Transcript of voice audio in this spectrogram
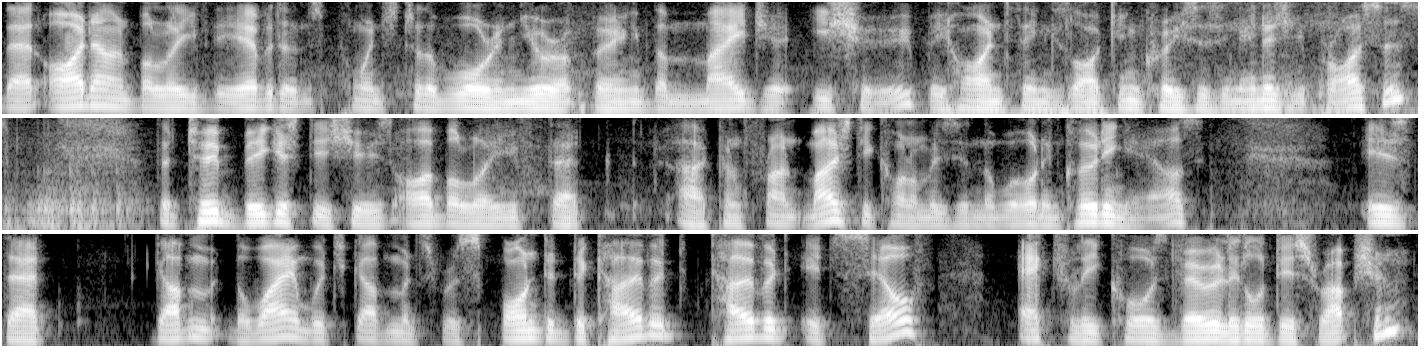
that I don't believe the evidence points to the war in Europe being the major issue behind things like increases in energy prices. The two biggest issues I believe that uh, confront most economies in the world, including ours, is that government, the way in which governments responded to COVID, COVID itself actually caused very little disruption,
